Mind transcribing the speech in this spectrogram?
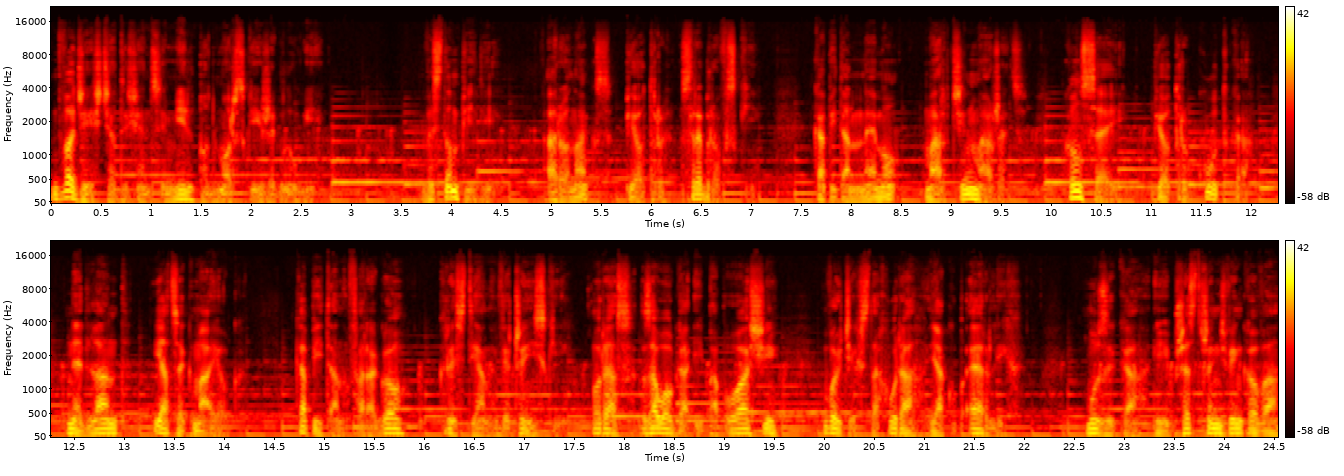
20 tysięcy mil podmorskiej żeglugi. Wystąpili Aronax Piotr Srebrowski, kapitan Nemo Marcin Marzec, Konsej Piotr Kłódka, Ned Land Jacek Majok, kapitan Farago Krystian Wieczyński oraz załoga i papułasi Wojciech Stachura, Jakub Erlich. Muzyka i przestrzeń dźwiękowa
